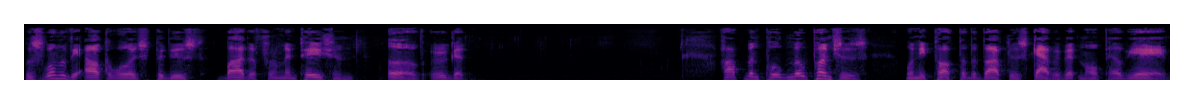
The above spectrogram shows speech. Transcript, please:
was one of the alkaloids produced by the fermentation of ergot. Hofmann pulled no punches when he talked to the doctors gathered at Montpellier.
